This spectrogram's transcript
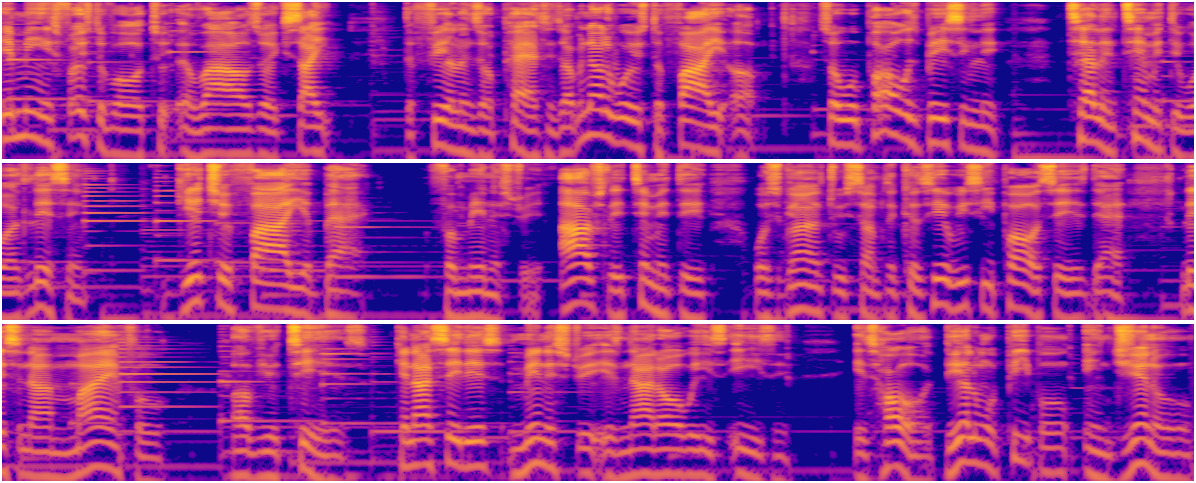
It means first of all to arouse or excite the feelings or passions of. In other words, to fire up. So what Paul was basically telling Timothy was, listen, get your fire back for ministry. Obviously, Timothy was going through something because here we see Paul says that Listen, I'm mindful of your tears. Can I say this? Ministry is not always easy. It's hard. Dealing with people in general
